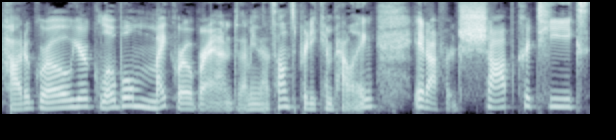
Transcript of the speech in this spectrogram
How to Grow Your Global Micro Brand. I mean, that sounds pretty compelling. It offered shop critiques.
